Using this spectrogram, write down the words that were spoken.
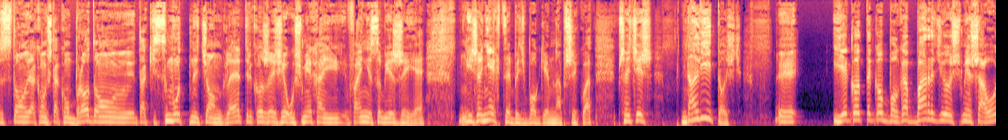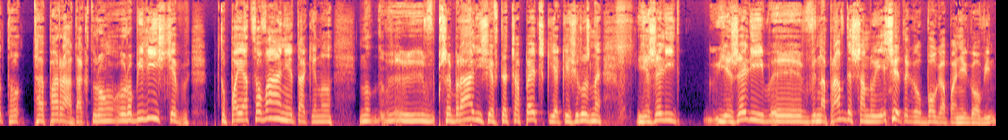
z tą jakąś taką brodą, taki smutny ciągle, tylko że się uśmiecha i fajnie sobie żyje i że nie chce być Bogiem na przykład. Przecież na litość jego tego Boga bardziej ośmieszało to ta parada, którą robiliście, to pajacowanie takie, no, no przebrali się w te czapeczki, jakieś różne. Jeżeli, jeżeli y, wy naprawdę szanujecie tego Boga, panie Gowin,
